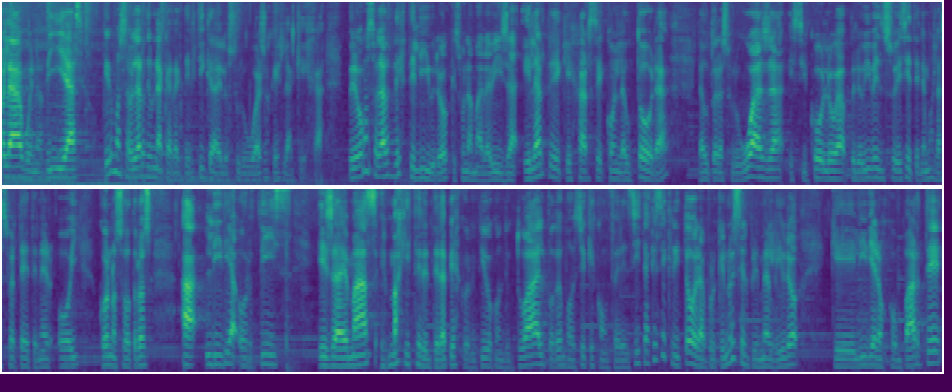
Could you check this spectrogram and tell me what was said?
Hola, buenos días. Hoy vamos a hablar de una característica de los uruguayos que es la queja. Pero vamos a hablar de este libro, que es una maravilla, El arte de quejarse con la autora. La autora es uruguaya, es psicóloga, pero vive en Suecia y tenemos la suerte de tener hoy con nosotros a Lidia Ortiz. Ella además es magíster en terapias cognitivo-conductual, podemos decir que es conferencista, que es escritora, porque no es el primer libro que Lidia nos comparte.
